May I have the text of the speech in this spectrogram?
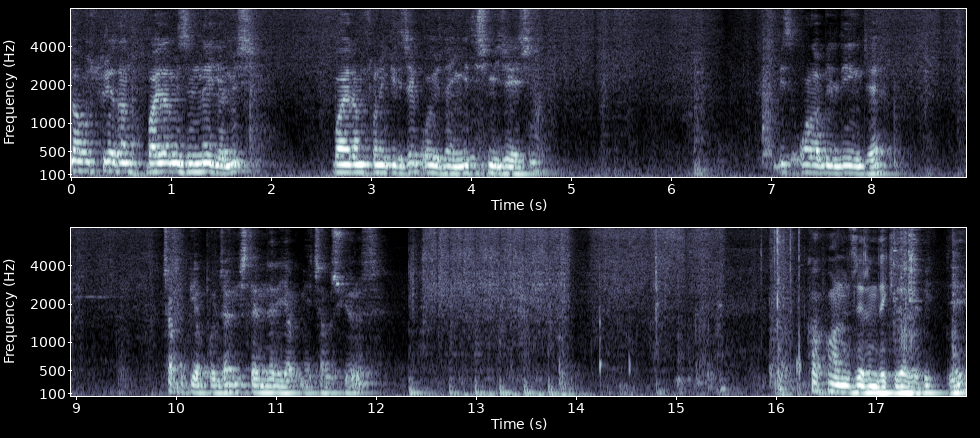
de Avusturya'dan bayram iznine gelmiş. Bayram sonu gidecek. O yüzden yetişmeyeceği için biz olabildiğince çabuk yapılacak işlemleri yapmaya çalışıyoruz. Kapağın üzerindekiler de bitti.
